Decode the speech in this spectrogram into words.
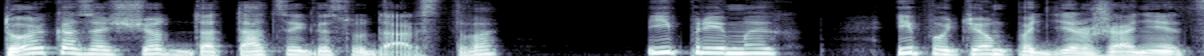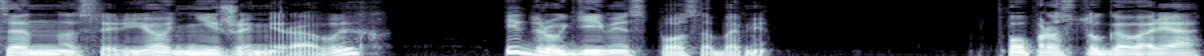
Только за счет дотаций государства и прямых, и путем поддержания цен на сырье ниже мировых и другими способами. Попросту говоря,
